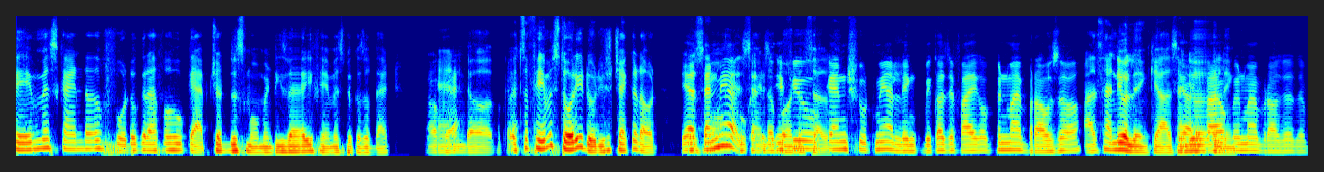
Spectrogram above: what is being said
famous kind of photographer who captured this moment. He's very famous because of that. Okay And uh, okay. it's a famous story, dude. You should check it out. yeah send me a, kind of if you himself. can shoot me a link because if i open my browser I'll send you a link. Yeah, I'll send yeah, you if a I link. open my browser, there'll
